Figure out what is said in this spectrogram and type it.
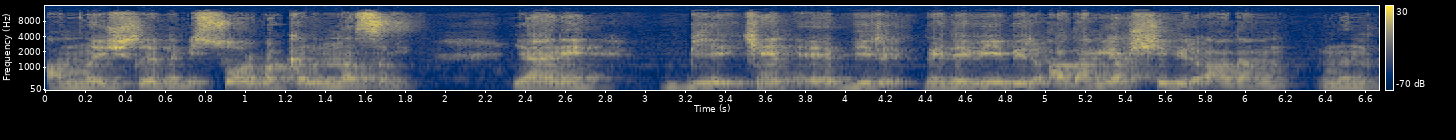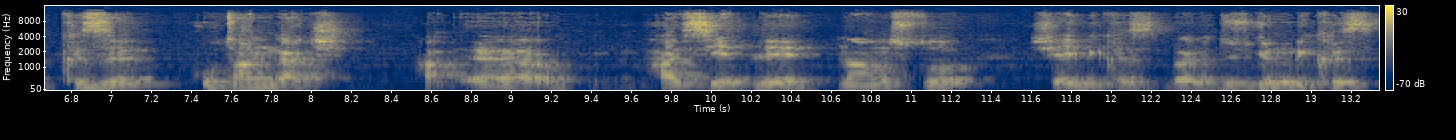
anlayışlarını bir sor bakalım nasıl. Yani bir e, bir bedevi bir adam, yaşlı bir adamın kızı utangaç, e, haysiyetli, namuslu şey bir kız, böyle düzgün bir kız.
